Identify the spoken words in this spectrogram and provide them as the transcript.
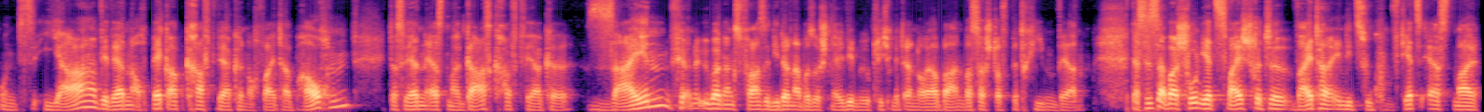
Und ja, wir werden auch Backup-Kraftwerke noch weiter brauchen. Das werden erstmal Gaskraftwerke sein für eine Übergangsphase, die dann aber so schnell wie möglich mit erneuerbaren Wasserstoff betrieben werden. Das ist aber schon jetzt zwei Schritte weiter in die Zukunft. Jetzt erstmal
